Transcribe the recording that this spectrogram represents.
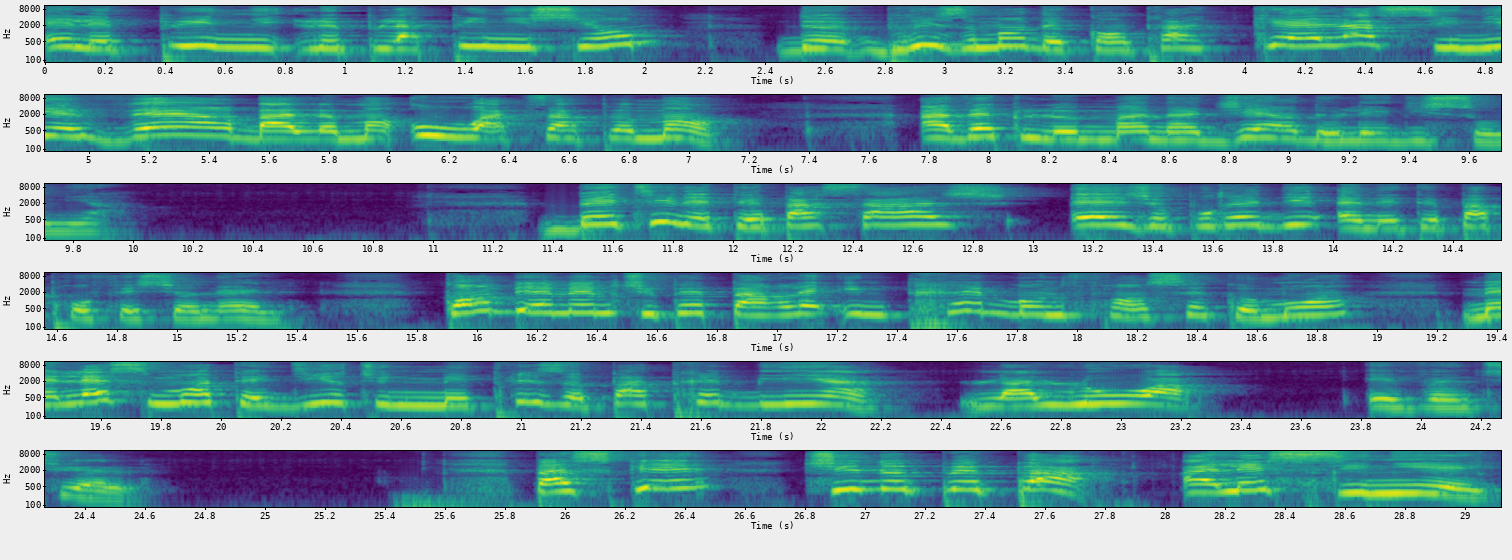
et le la punition de brisement de contrat qu'elle a signé verbalement ou WhatsAppement avec le manager de Lady Sonia. Betty n'était pas sage et je pourrais dire elle n'était pas professionnelle. Quand bien même tu peux parler une très bonne français que moi, mais laisse-moi te dire, tu ne maîtrises pas très bien la loi éventuelle. Parce que tu ne peux pas aller signer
